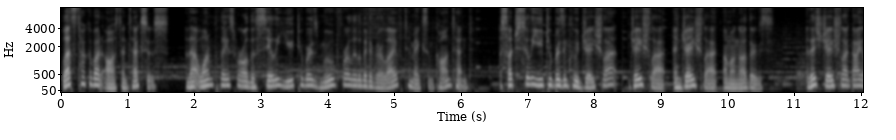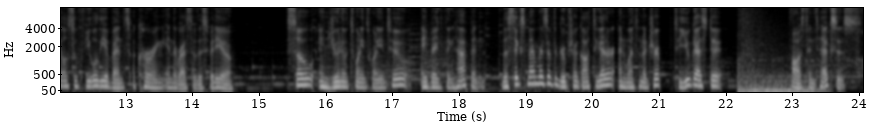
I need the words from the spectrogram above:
Let's talk about Austin, Texas. That one place where all the silly YouTubers move for a little bit of their life to make some content. Such silly YouTubers include JSchlatt, JSchlatt, and JSchlatt, among others. This JSchlatt guy also fueled the events occurring in the rest of this video. So, in June of 2022, a big thing happened. The six members of the group chat got together and went on a trip to, you guessed it, Austin, Texas.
